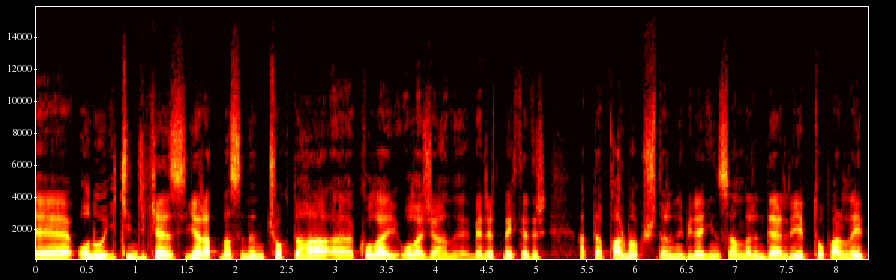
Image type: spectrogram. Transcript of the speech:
e, onu ikinci kez yaratmasının çok daha e, kolay olacağını belirtmektedir. Hatta parmak uçlarını bile insanların derleyip toparlayıp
